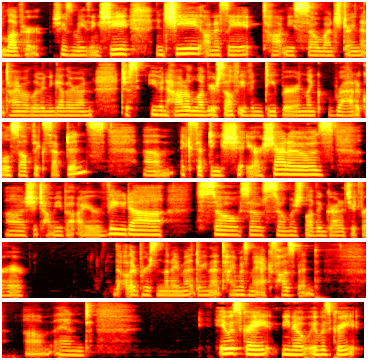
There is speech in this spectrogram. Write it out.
Love her. She's amazing. She and she honestly taught me so much during that time of living together on just even how to love yourself even deeper and like radical self acceptance, um, accepting sh- our shadows. Uh, she taught me about Ayurveda. So, so, so much love and gratitude for her. The other person that I met during that time was my ex husband. Um, and it was great. You know, it was great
